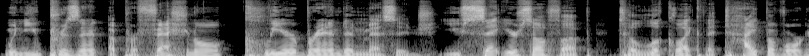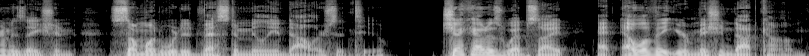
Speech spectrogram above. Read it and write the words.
When you present a professional, clear brand and message, you set yourself up to look like the type of organization someone would invest a million dollars into. Check out his website at elevateyourmission.com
